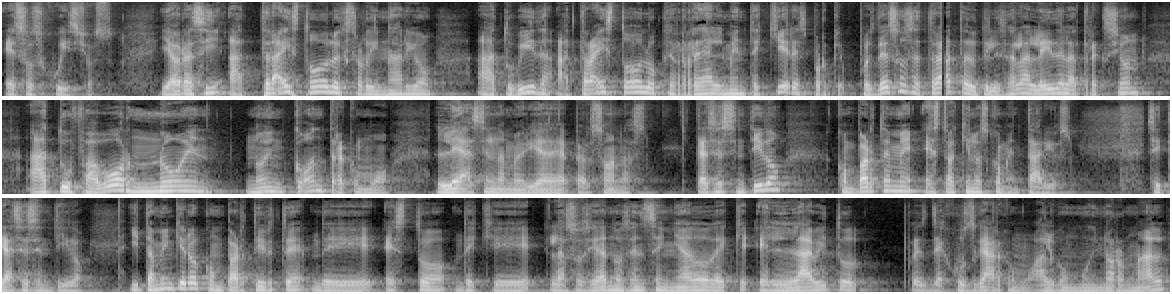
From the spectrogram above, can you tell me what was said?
esos juicios. Y ahora sí, atraes todo lo extraordinario a tu vida, atraes todo lo que realmente quieres, porque pues de eso se trata, de utilizar la ley de la atracción a tu favor, no en, no en contra como le hacen la mayoría de personas. ¿Te hace sentido? Compárteme esto aquí en los comentarios, si te hace sentido. Y también quiero compartirte de esto de que la sociedad nos ha enseñado de que el hábito pues, de juzgar como algo muy normal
